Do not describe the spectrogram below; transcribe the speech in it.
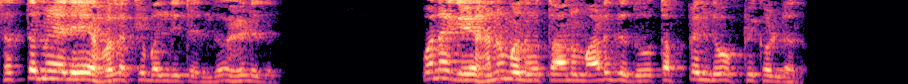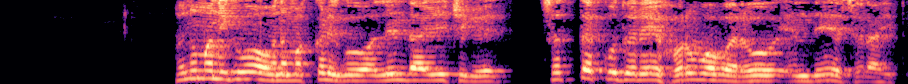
ಸತ್ತ ಮೇಲೆಯೇ ಹೊಲಕ್ಕೆ ಬಂದಿತೆಂದು ಹೇಳಿದನು. ಕೊನೆಗೆ ಹನುಮನು ತಾನು ಮಾಡಿದುದು ತಪ್ಪೆಂದು ಒಪ್ಪಿಕೊಂಡರು ಹನುಮನಿಗೂ ಅವನ ಮಕ್ಕಳಿಗೂ ಅಲ್ಲಿಂದ ಈಚೆಗೆ ಸತ್ತ ಕುದುರೆ ಹೊರುವವರು ಎಂದೇ ಹೆಸರಾಯಿತು.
